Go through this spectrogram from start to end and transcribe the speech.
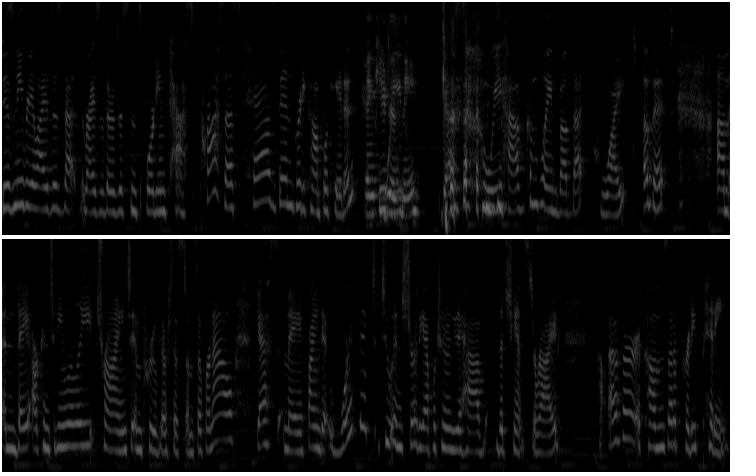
Disney realizes that Rise of the Resistance boarding pass process has been pretty complicated. Thank you, We've- Disney. Yes, we have complained about that quite a bit. Um, and they are continually trying to improve their system. So for now, guests may find it worth it to ensure the opportunity to have the chance to ride. However, it comes at a pretty penny.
